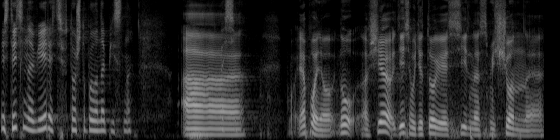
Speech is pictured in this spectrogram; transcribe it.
действительно верить в то, что было написано. А, Я понял. Ну, вообще здесь аудитория сильно смещенная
